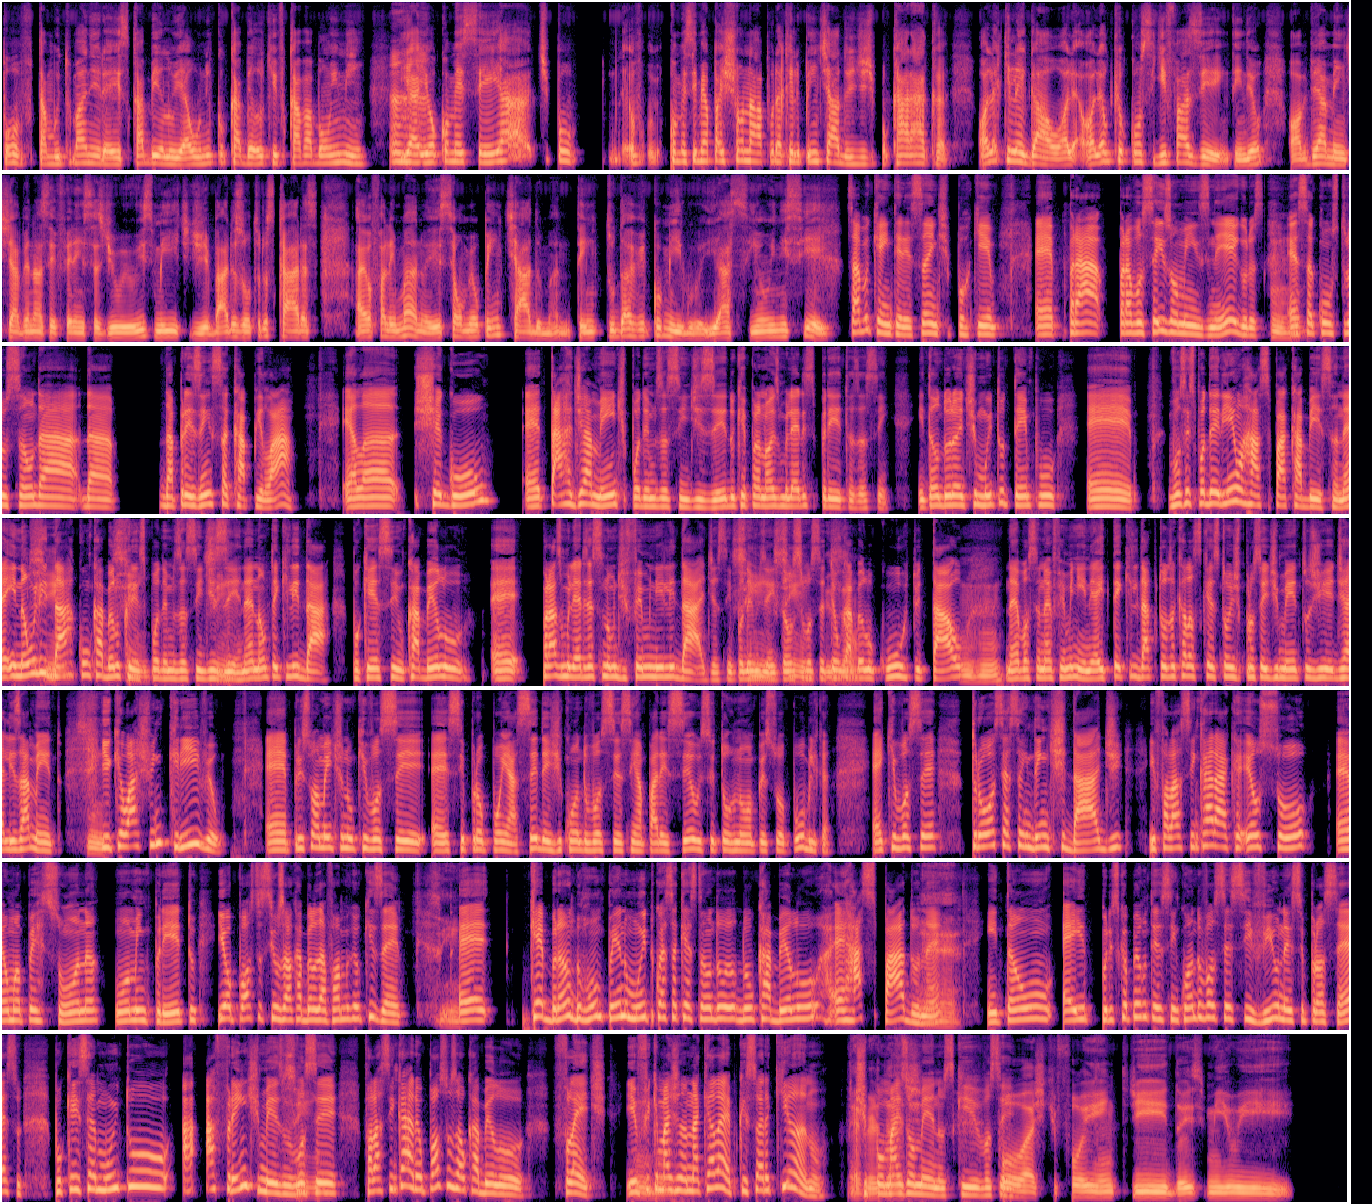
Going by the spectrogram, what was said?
pô, tá muito maneiro, é esse cabelo, e é o único cabelo que ficava bom em mim. E aí eu comecei a, tipo, eu comecei a me apaixonar por aquele penteado, de tipo, caraca, olha que legal, olha, olha o que eu consegui fazer, entendeu? Obviamente, já vendo as referências de Will Smith, de vários outros caras. Aí eu falei, mano, esse é o meu penteado, mano, tem tudo a ver comigo. E assim eu iniciei. Sabe o que é interessante? Porque é, para vocês, homens negros, Uhum. essa construção da, da, da presença capilar, ela chegou é, tardiamente, podemos assim dizer, do que para nós mulheres pretas, assim. Então, durante muito tempo, é, vocês poderiam raspar a cabeça, né? E não Sim, lidar com o cabelo sim, crespo, podemos assim dizer, sim. né? Não ter que lidar. Porque, assim, o cabelo. É, para as mulheres é sinônimo de feminilidade, assim, podemos Sim, dizer. Então, sim, se você tem um visão. cabelo curto e tal, Uhum, né, você não é feminina. E aí ter que lidar com todas aquelas questões de procedimentos de, de alisamento. sim. E o que eu acho incrível, é, principalmente no que você é, se propõe a ser, desde quando você assim, apareceu e se tornou uma pessoa pública, é que você trouxe essa identidade e falar assim: caraca, eu sou. É uma persona, um homem preto, e eu posso sim usar o cabelo da forma que eu quiser. sim. É, quebrando, rompendo muito com essa questão do, do cabelo é, raspado, né? É, Então, é por isso que eu perguntei assim, quando você se viu nesse processo, porque isso é muito à, à frente mesmo. Sim. Você falar assim, cara, eu posso usar o cabelo flat. E eu fico Uhum. imaginando naquela época, isso era que ano? é tipo, mais verdade. ou menos, que você. Pô, acho que foi entre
